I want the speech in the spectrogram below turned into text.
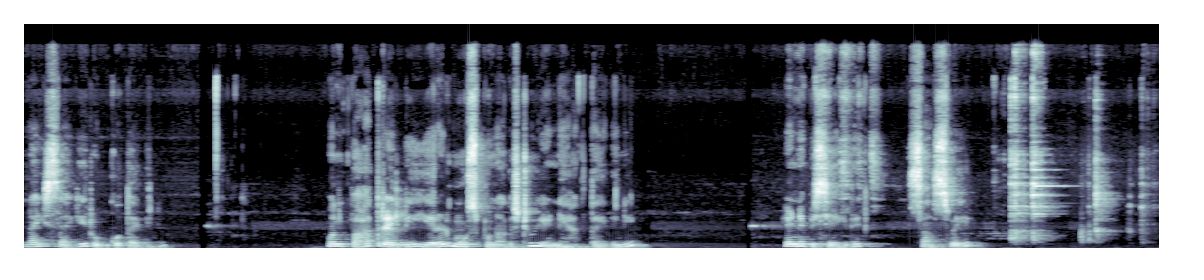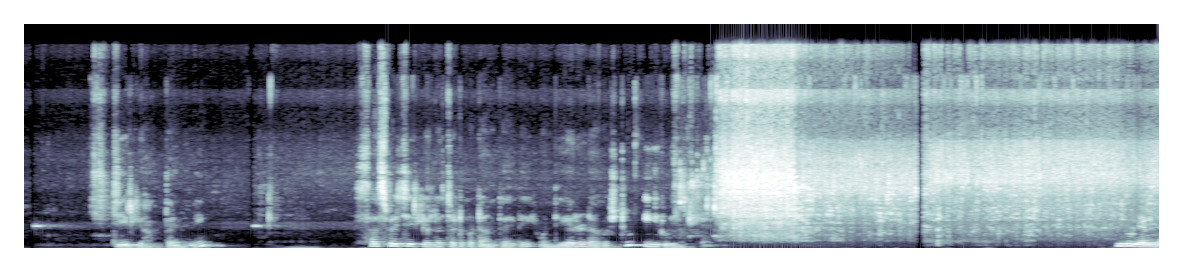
ನೈಸಾಗಿ ರುಬ್ಕೋತಾ ಇದ್ದೀನಿ. ಒಂದು ಪಾತ್ರೆಯಲ್ಲಿ ಎರಡು ಮೂರು ಸ್ಪೂನ್ ಆಗಷ್ಟು ಎಣ್ಣೆ ಹಾಕ್ತಾಯಿದ್ದೀನಿ ಎಣ್ಣೆ ಬಿಸಿಯಾಗಿದೆ, ಸಾಸಿವೆ, ಜೀರಿಗೆ ಹಾಕ್ತಾಯಿದ್ದೀನಿ ಸಾಸಿವೆ ಜೀರಿಗೆ ಎಲ್ಲ ಚಟಪಟ ಅಂತ ಇದೆ, ಒಂದು ಎರಡು ಆಗಷ್ಟು ಈರುಳ್ಳಿ ಹಾಕ್ತಾ ಈರುಳ್ಳಿ ಎಲ್ಲ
